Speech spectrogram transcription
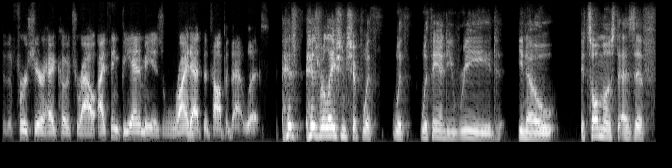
to the first year head coach route, I think Bieniemy is right at the top of that list. His his relationship with with with Andy Reid, you know, it's almost as if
